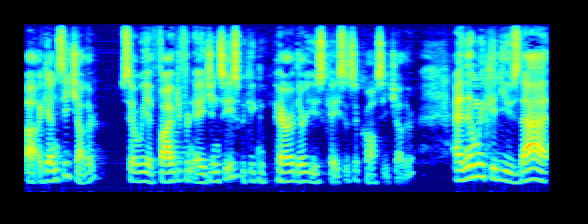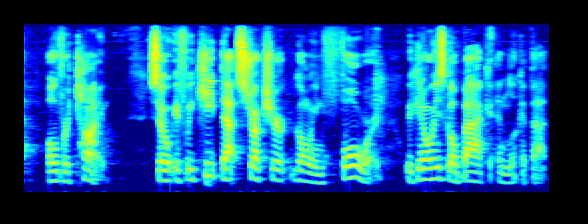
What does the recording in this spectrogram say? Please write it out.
uh, against each other. So we had five different agencies. We could compare their use cases across each other. And then we could use that over time. So if we keep that structure going forward, we can always go back and look at that.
